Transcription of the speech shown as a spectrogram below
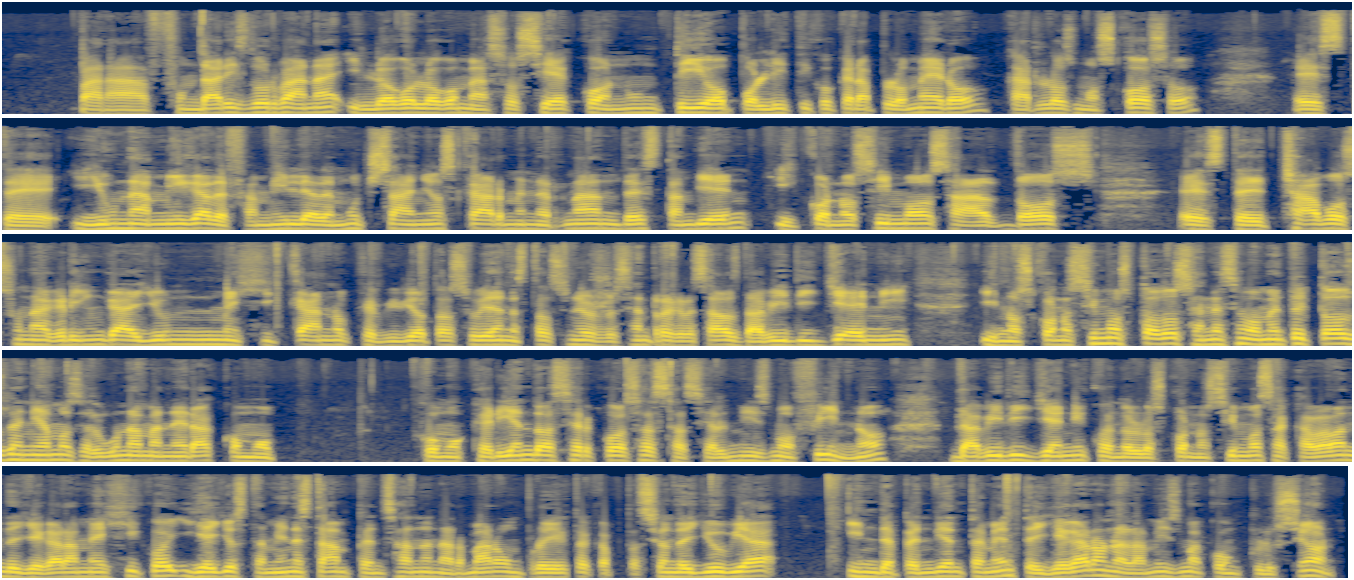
para fundar Isla Urbana y luego, luego me asocié con un tío político que era plomero, Carlos Moscoso, este, y una amiga de familia de muchos años, Carmen Hernández también, y conocimos a dos este, chavos, una gringa y un mexicano que vivió toda su vida en Estados Unidos recién regresados, David y Jenny, y nos conocimos todos en ese momento y todos veníamos de alguna manera como como queriendo hacer cosas hacia el mismo fin, ¿no? David y Jenny, cuando los conocimos, acababan de llegar a México y ellos también estaban pensando en armar un proyecto de captación de lluvia independientemente, llegaron a la misma conclusión.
